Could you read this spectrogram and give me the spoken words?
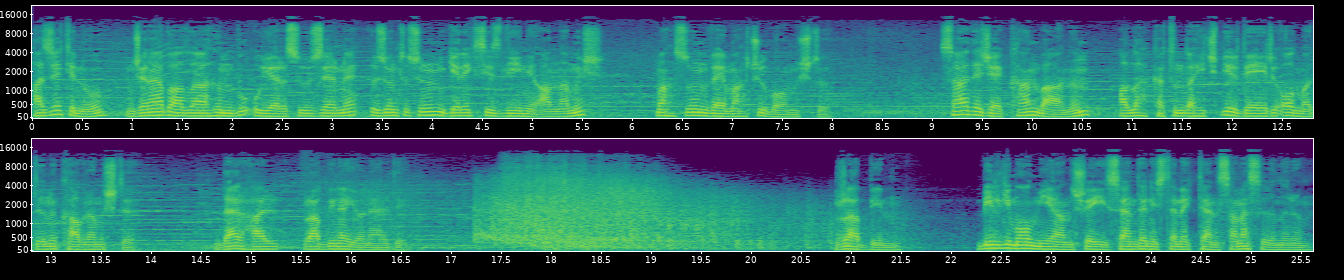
Hz. Nuh, Cenab-ı Allah'ın bu uyarısı üzerine üzüntüsünün gereksizliğini anlamış, mahzun ve mahcup olmuştu. Sadece kan bağının Allah katında hiçbir değeri olmadığını kavramıştı. Derhal Rabbine yöneldi. Rabbim, bilgim olmayan şeyi senden istemekten sana sığınırım.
